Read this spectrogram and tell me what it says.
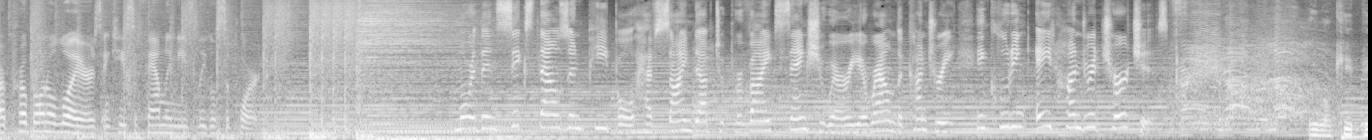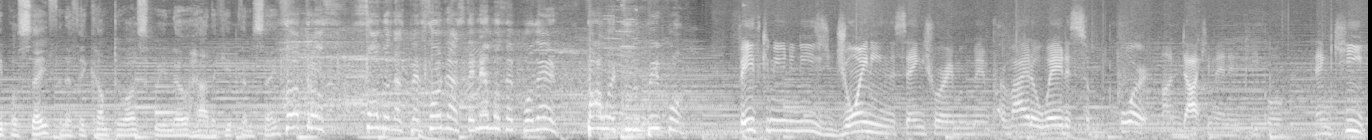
or pro bono lawyers in case a family needs legal support. More than 6,000 people have signed up to provide sanctuary around the country, including 800 churches. We will keep people safe, and if they come to us, we know how to keep them safe. Nosotros somos las personas, tenemos el poder. Power to the people. Faith communities joining the sanctuary movement provide a way to support undocumented people and keep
